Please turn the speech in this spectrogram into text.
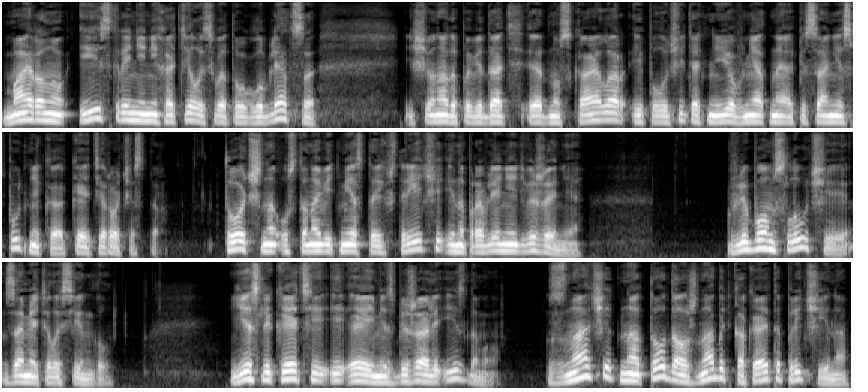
Майрону искренне не хотелось в это углубляться. Еще надо повидать Эдну Скайлар и получить от нее внятное описание спутника Кэти Рочестер. Точно установить место их встречи и направление движения. В любом случае, — заметила Сингл, — если Кэти и Эйми сбежали из дому, значит, на то должна быть какая-то причина.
